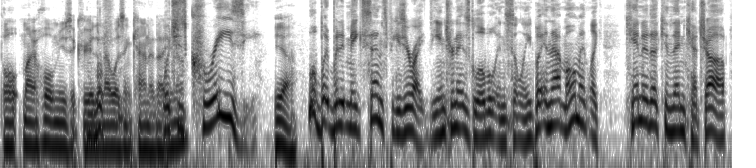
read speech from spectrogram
the whole, my whole music career than I was in Canada, Which you know? is crazy. yeah, Well, but but it makes sense because you're right. The internet is global instantly. But in that moment, like Canada can then catch up,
